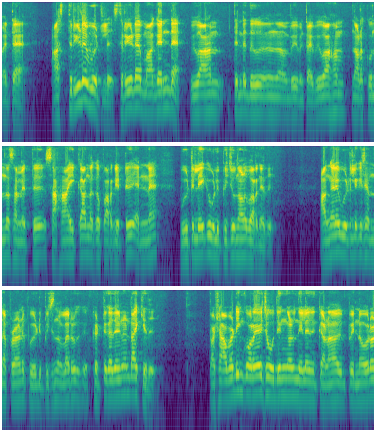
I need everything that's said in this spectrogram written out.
മറ്റേ ആ സ്ത്രീയുടെ വീട്ടിൽ സ്ത്രീയുടെ മകന്റെ വിവാഹത്തിന്റെ മറ്റേ വിവാഹം നടക്കുന്ന സമയത്ത് സഹായിക്കാമെന്നൊക്കെ പറഞ്ഞിട്ട് എന്നെ വീട്ടിലേക്ക് വിളിപ്പിച്ചു എന്നാണ് പറഞ്ഞത്. അങ്ങനെ വീട്ടിലേക്ക് ചെന്നപ്പോഴാണ് പീഡിപ്പിച്ചെന്നുള്ളൊരു കെട്ടുകഥയാണ് ഉണ്ടാക്കിയത്. പക്ഷെ അവിടെയും കുറേ ചോദ്യങ്ങൾ നിലനിൽക്കുകയാണ്. പിന്നെ ഓരോ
